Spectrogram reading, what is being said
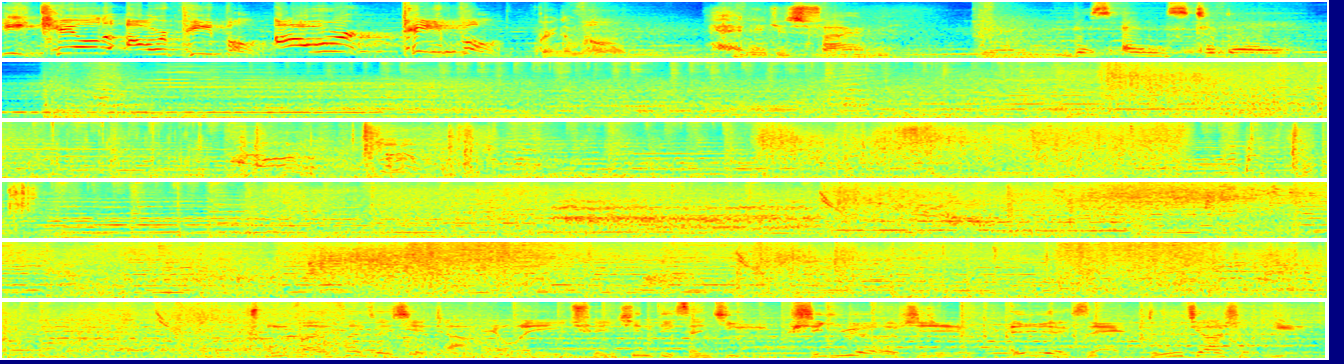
He killed our people. Our people. Bring him home. And he just fired me. This ends today. 犯罪现场 L A 全新第三季，十一月二十日 A X N 独家首映。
